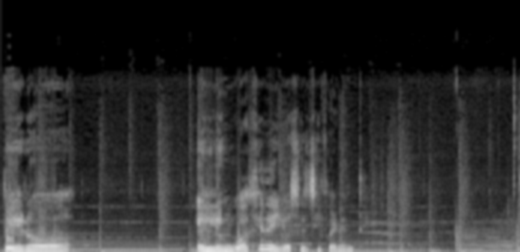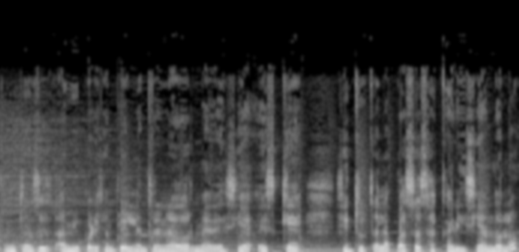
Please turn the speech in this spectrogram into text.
Pero el lenguaje de ellos es diferente. Entonces a mí por ejemplo el entrenador me decía, es que si tú te la pasas acariciándolo,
